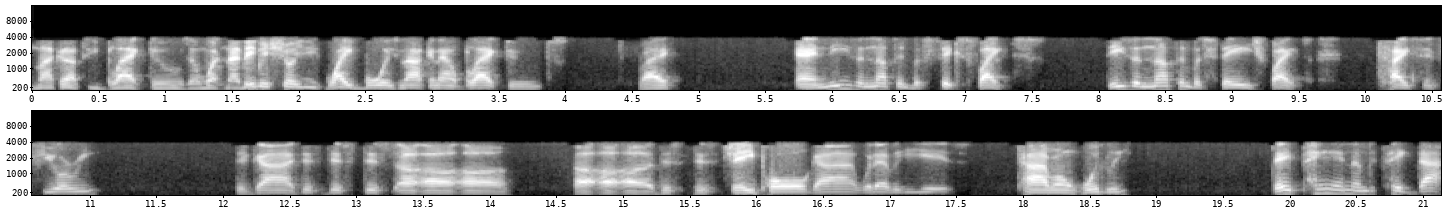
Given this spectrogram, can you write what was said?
knocking out these black dudes and whatnot. They've been showing you these white boys knocking out black dudes, right? And these are nothing but fixed fights. These are nothing but stage fights. Tyson Fury, the guy, this this this uh uh uh uh, uh this this Jay Paul guy, whatever he is, Tyron Woodley. They paying them to take dives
